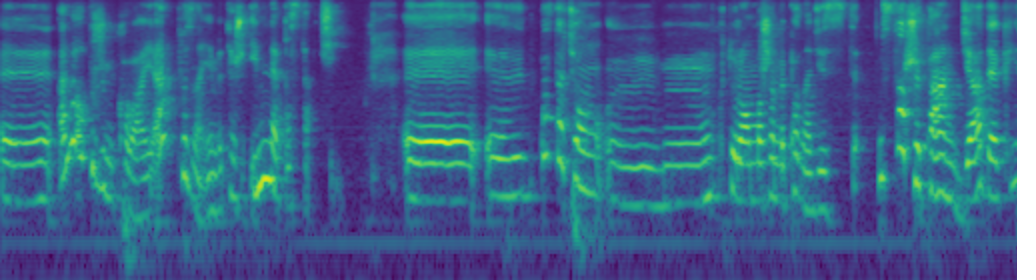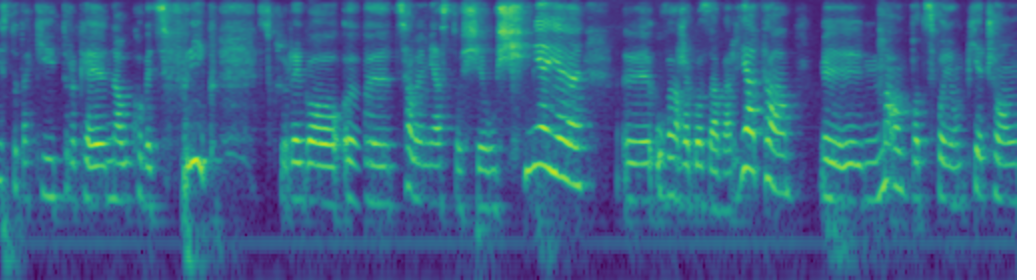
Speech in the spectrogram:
E, ale oprócz Mikołaja poznajemy też inne postaci. Postacią, którą możemy poznać jest starszy pan, dziadek. Jest to taki trochę naukowiec freak, z którego całe miasto się śmieje, uważa go za wariata. Ma on pod swoją pieczą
